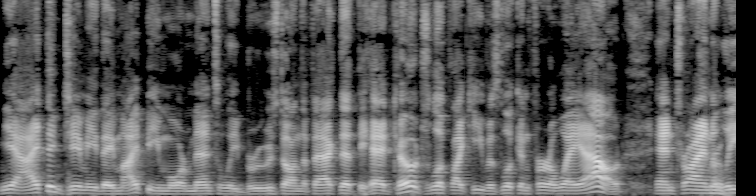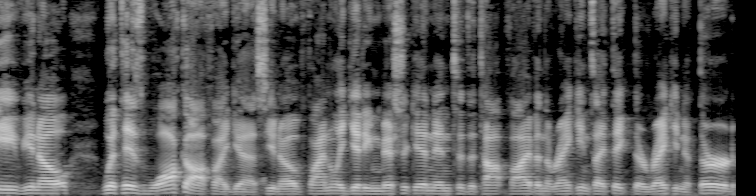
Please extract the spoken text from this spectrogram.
Yeah, I think Jimmy, they might be more mentally bruised on the fact that the head coach looked like he was looking for a way out and trying True. to leave, you know, with his walk off, I guess, you know, finally getting Michigan into the top five in the rankings. I think they're ranking a third.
